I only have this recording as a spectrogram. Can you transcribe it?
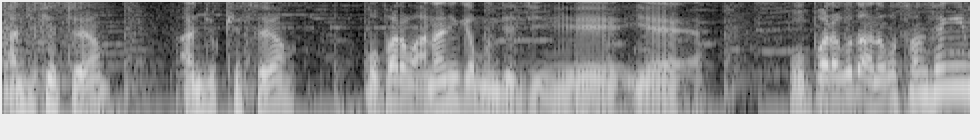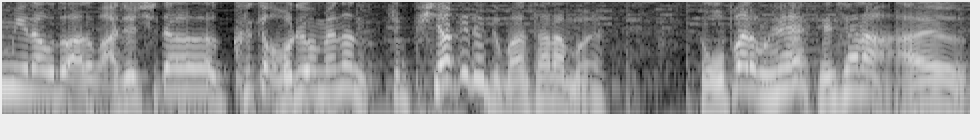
안 좋겠어요? 안 좋겠어요? 오빠라고 안 하니까 문제지. 예. 오빠라고도 안 하고 선생님이라고도 안 하고 아저씨다 그렇게 어려우면은 좀 피하게 되더만 사람을. 오빠라고 해. 괜찮아. 아유.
